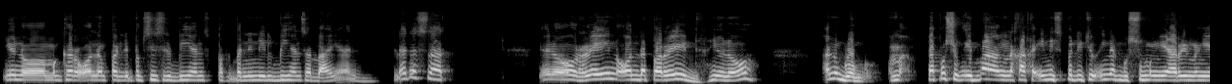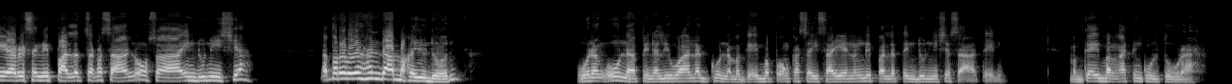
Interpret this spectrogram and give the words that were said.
you know, magkaroon ng pagsisilbihan, pag- paninilbihan sa bayan. Let us not you know, rain on the parade, you know. Ano gog tapos yung iba ang nakakainis pa dito yung ina gusto mangyari nangyayari sa Nepal at saka sa ano sa Indonesia. Na parang handa ba kayo doon? Unang-una, pinaliwanag ko na magkaiba po ang kasaysayan ng Nepal at Indonesia sa atin. Magkaibang ating kultura.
